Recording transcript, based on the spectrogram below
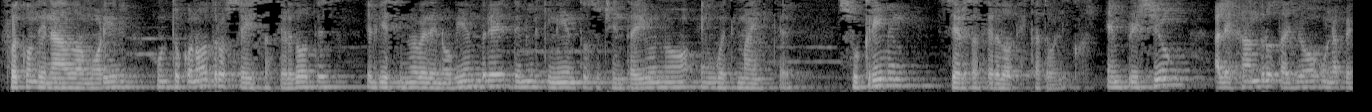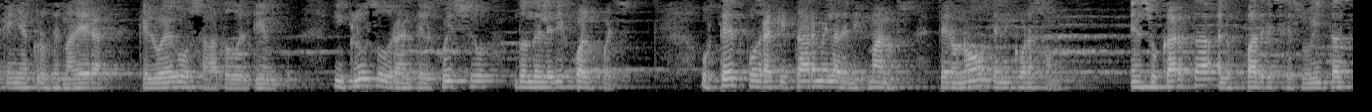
Fue condenado a morir junto con otros seis sacerdotes el 19 de noviembre de 1581 en Westminster su crimen, ser sacerdotes católicos. En prisión, Alejandro talló una pequeña cruz de madera que luego usaba todo el tiempo, incluso durante el juicio donde le dijo al juez, Usted podrá quitármela de mis manos, pero no de mi corazón. En su carta a los padres jesuitas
